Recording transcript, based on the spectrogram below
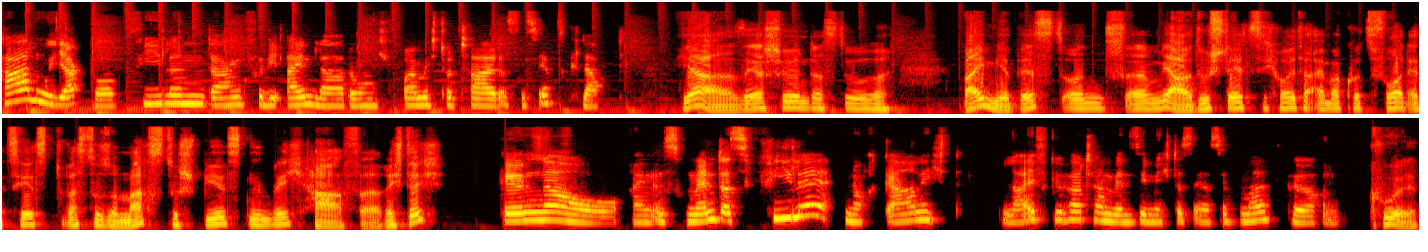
Hallo Jakob, vielen Dank für die Einladung. Ich freue mich total, dass es jetzt klappt. Ja, sehr schön, dass du bei mir bist und ähm, ja, du stellst dich heute einmal kurz vor und erzählst, was du so machst. Du spielst nämlich Harfe, richtig? Genau, ein Instrument, das viele noch gar nicht live gehört haben, wenn sie mich das erste Mal hören. Cool.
